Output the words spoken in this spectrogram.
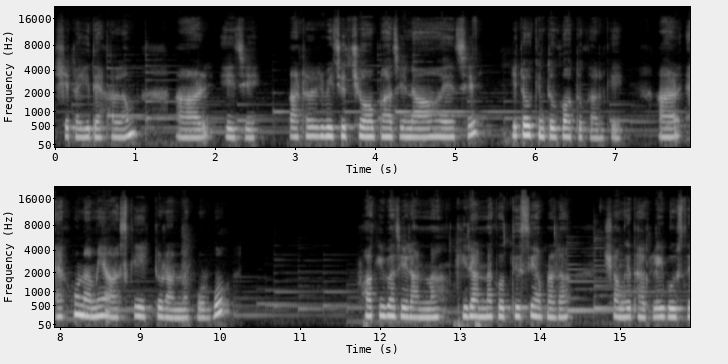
সেটাই দেখালাম। আর এই যে কাঁঠালের বিচের চপ ভাজে নেওয়া হয়েছে, এটাও কিন্তু গতকালকে। আর এখন আমি আজকে একটু রান্না করব। ফাঁকিবাজি রান্না, কি রান্না করতেছি আপনারা সঙ্গে থাকলেই বুঝতে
